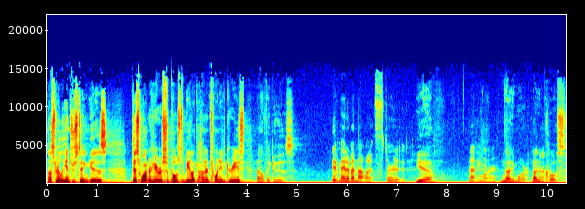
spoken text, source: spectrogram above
what's really interesting is this water here is supposed to be like 120 degrees. I don't think it is. It might have been that when it started. Yeah, Not anymore. not anymore. Not even close.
